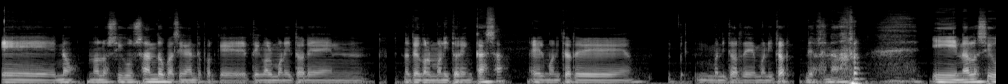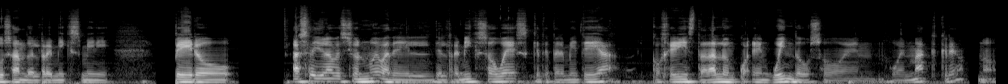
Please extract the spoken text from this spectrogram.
Eh, no, no lo sigo usando básicamente porque tengo el monitor en. No tengo el monitor en casa, el monitor de. Monitor de monitor, de ordenador. Y no lo sigo usando, el Remix Mini. Pero ha salido una versión nueva del, del Remix OS que te permite ya coger e instalarlo en, Windows o en, o en Mac, creo. No,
